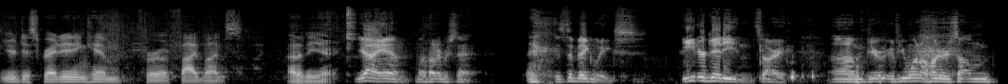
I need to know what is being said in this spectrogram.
you're discrediting him for five months out of the year. Yeah, I am one hundred percent. It's the big leagues. Eat or get eaten. Sorry. Um, if you if you want a hundred something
